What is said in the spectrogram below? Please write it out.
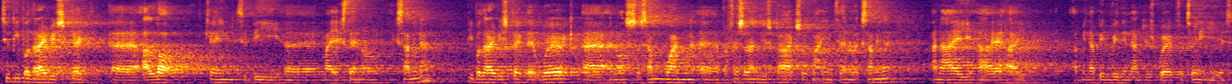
two people that I respect uh, a lot came to be uh, my external examiner, people that I respect their work, uh, and also someone, uh, Professor Andrew Sparkes was my internal examiner, and I, I, I, I mean, I've been reading Andrew's work for 20 years.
